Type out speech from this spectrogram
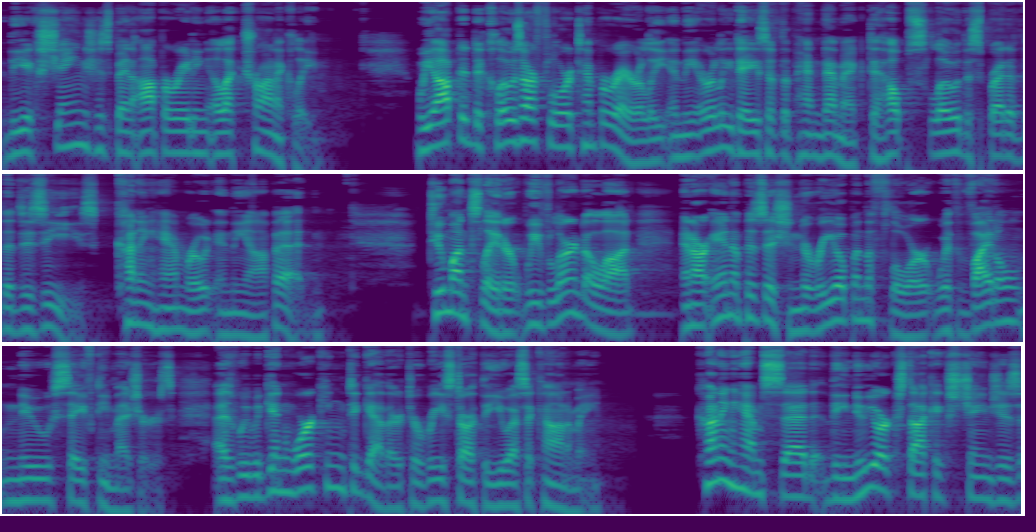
the exchange has been operating electronically. We opted to close our floor temporarily in the early days of the pandemic to help slow the spread of the disease, Cunningham wrote in the op ed. Two months later, we've learned a lot and are in a position to reopen the floor with vital new safety measures as we begin working together to restart the U.S. economy. Cunningham said the New York Stock Exchange's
